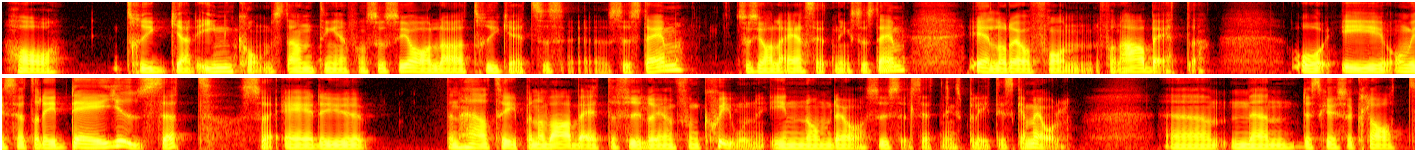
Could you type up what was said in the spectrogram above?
ha tryggad inkomst, antingen från sociala trygghetssystem, sociala ersättningssystem, eller då från, från arbete. Och i, om vi sätter det i det ljuset så är det ju den här typen av arbete fyller ju en funktion inom då sysselsättningspolitiska mål. Eh, men det ska ju såklart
